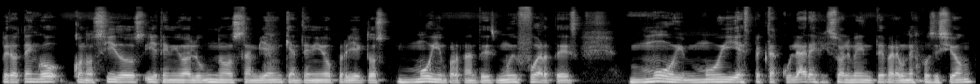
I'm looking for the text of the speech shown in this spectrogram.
pero tengo conocidos y he tenido alumnos también que han tenido proyectos muy importantes, muy fuertes, muy, muy espectaculares visualmente para una exposición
